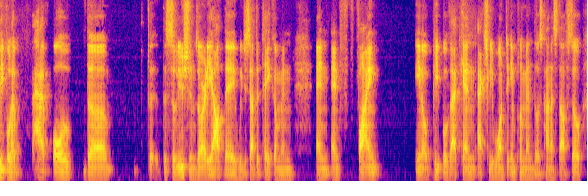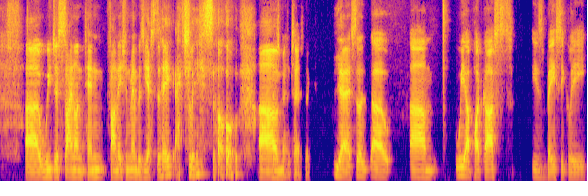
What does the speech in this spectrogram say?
people have have all the, the the solutions already out there. We just have to take them and and and find you know people that can actually want to implement those kind of stuff. So uh, we just signed on 10 foundation members yesterday actually. So um, That's fantastic. yeah so uh, um, we are podcast is basically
